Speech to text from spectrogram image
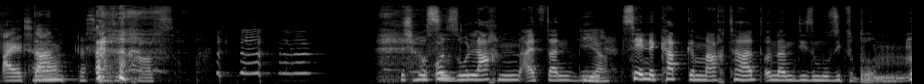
Alter, dann, das war so krass. Ich musste und, so lachen, als dann die ja. Szene Cut gemacht hat und dann diese Musik so bumm.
